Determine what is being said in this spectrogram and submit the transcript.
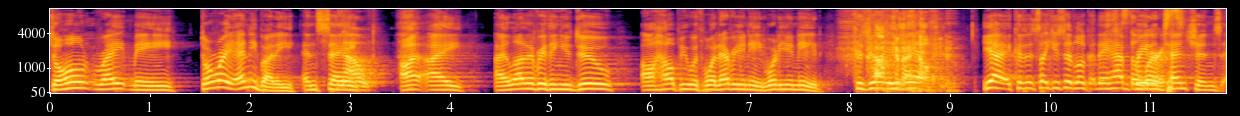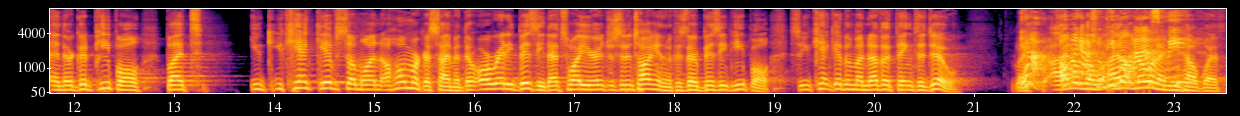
don't write me, don't write anybody, and say, No. I, I, I love everything you do. I'll help you with whatever you need. What do you need? Because How can I help you? Yeah, because it's like you said. Look, they have the great worst. intentions and they're good people, but. You, you can't give someone a homework assignment. They're already busy. That's why you're interested in talking to them because they're busy people. So you can't give them another thing to do. Like, Yeah. I Oh my don't gosh, know. when I don't people know what ask I need me- help with.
